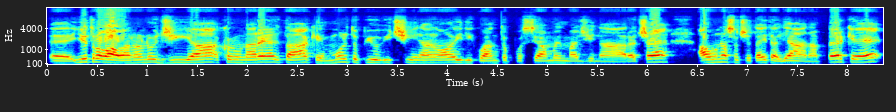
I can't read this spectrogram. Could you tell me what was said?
eh, io trovavo analogia con una realtà che è molto più vicina a noi di quanto possiamo immaginare, cioè a una società italiana, perché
